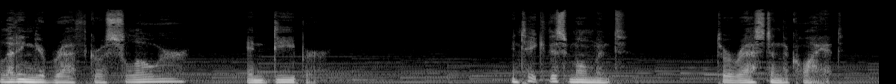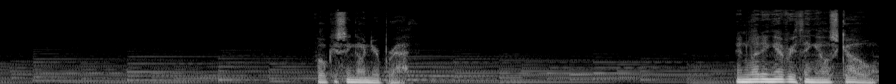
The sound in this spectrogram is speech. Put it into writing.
letting your breath grow slower and deeper. And take this moment to rest in the quiet. focusing on your breath and letting everything else go.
